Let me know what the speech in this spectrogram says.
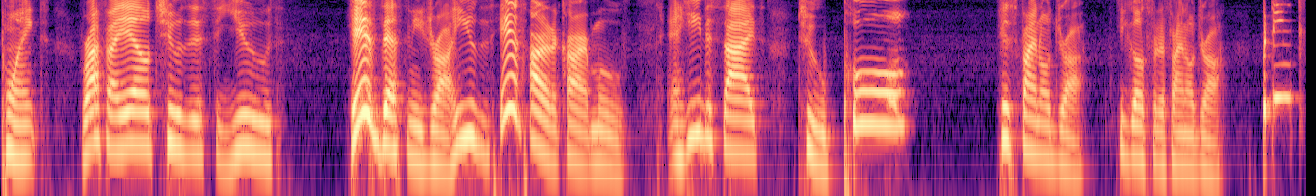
point, Raphael chooses to use his destiny draw. He uses his heart of the card move and he decides to pull his final draw. He goes for the final draw. Ba-dink!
